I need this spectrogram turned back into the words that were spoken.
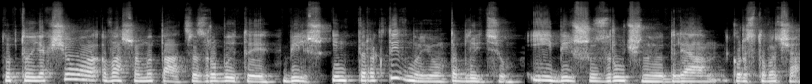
Тобто, якщо ваша мета це зробити більш інтерактивною таблицю і більш зручною для користувача,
